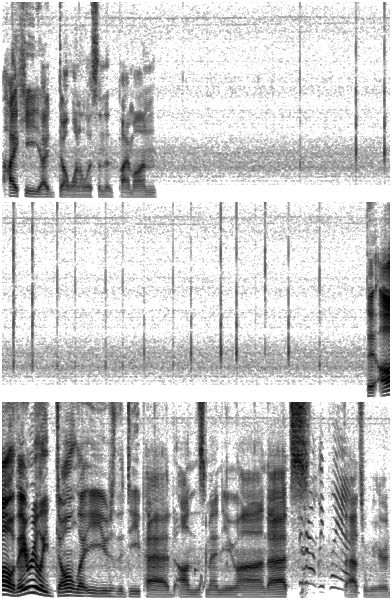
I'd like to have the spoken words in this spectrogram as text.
High key, I don't want to listen to Paimon. They oh, they really don't let you use the D-pad on this menu, huh? That's That's weird.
